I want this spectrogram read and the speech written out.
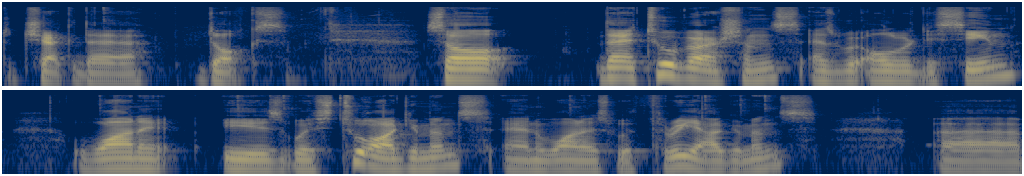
to check the docs. So there are two versions, as we already seen. One is with two arguments and one is with three arguments. Uh,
